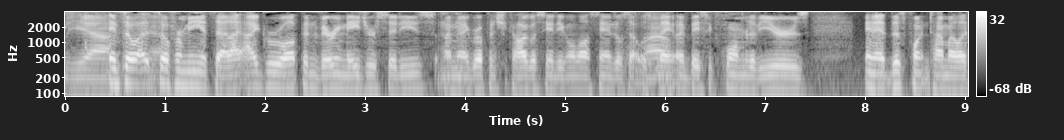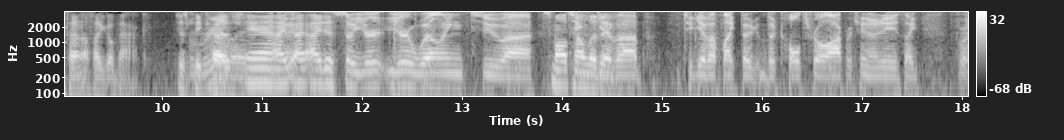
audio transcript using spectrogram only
yeah. And so, uh, yeah. so for me, it's that I, I grew up in very major cities. I mean, I grew up in Chicago, San Diego, and Los Angeles. That was Mm-hmm. Wow. my, my basic formative years. And at this point in time in my life, I don't know if I'd go back. just because. Really? Yeah, Okay. I, I, I just So you're you're willing to uh, small to town living. give up to give up like the the cultural opportunities like for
